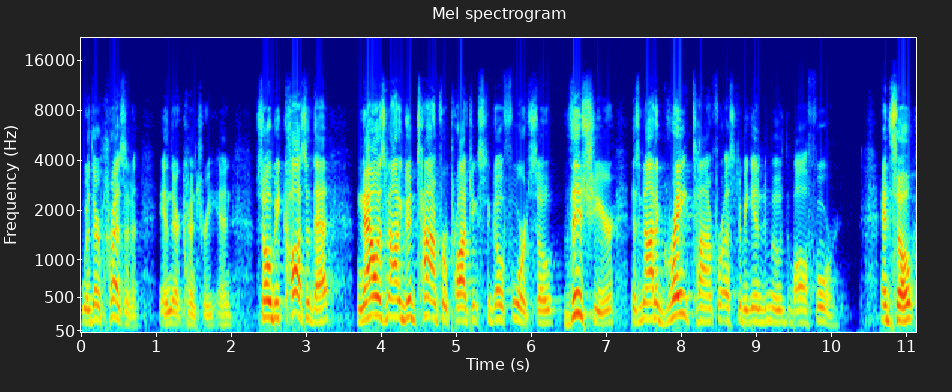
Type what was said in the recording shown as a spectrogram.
with their president in their country. And so, because of that, now is not a good time for projects to go forward. So, this year is not a great time for us to begin to move the ball forward. And so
